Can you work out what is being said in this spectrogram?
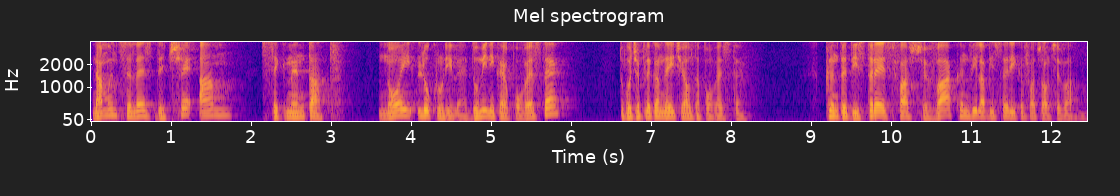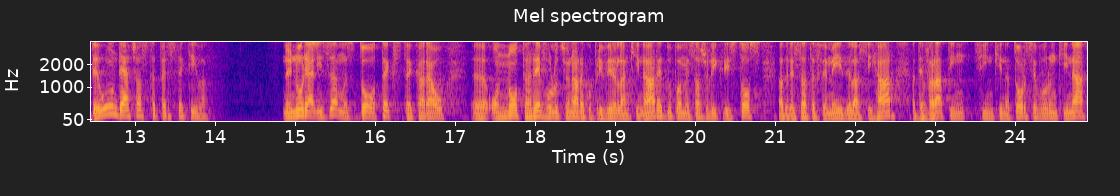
N-am înțeles de ce am segmentat noi lucrurile. Duminica e o poveste, după ce plecăm de aici e altă poveste. Când te distrezi, faci ceva, când vii la biserică, faci altceva. De unde această perspectivă? Noi nu realizăm, sunt două texte care au uh, o notă revoluționară cu privire la închinare, după mesajul lui Hristos adresată femeii de la Sihar, adevărații închinători se vor închina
